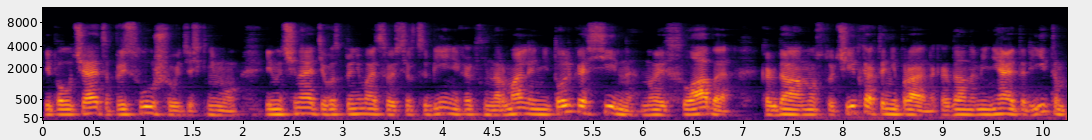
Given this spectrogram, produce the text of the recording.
и, получается, прислушиваетесь к нему и начинаете воспринимать свое сердцебиение как ненормальное не только сильное, но и слабое, когда оно стучит как-то неправильно, когда оно меняет ритм.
